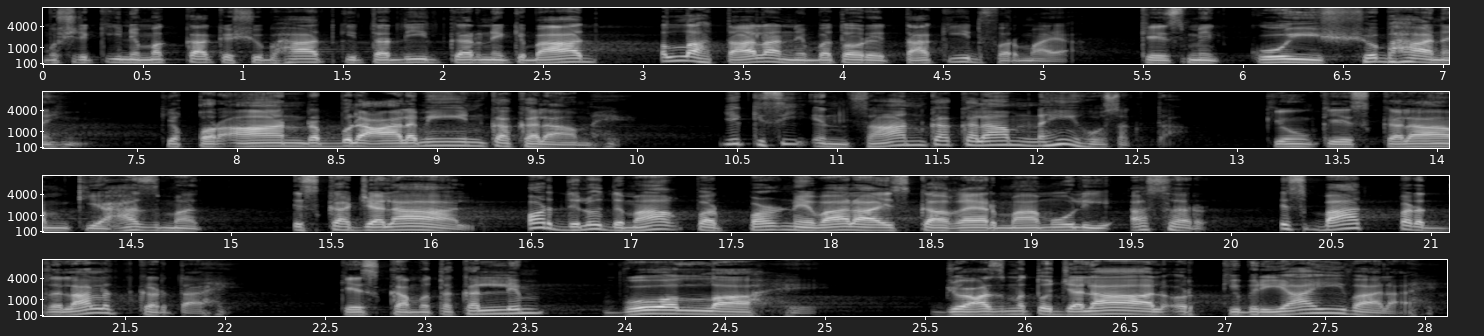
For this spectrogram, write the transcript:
مشرقین مکہ کے شبہات کی تردید کرنے کے بعد اللہ تعالیٰ نے بطور تاکید فرمایا کہ اس میں کوئی شبہ نہیں کہ قرآن رب العالمین کا کلام ہے۔ یہ کسی انسان کا کلام نہیں ہو سکتا، کیونکہ اس کلام کی عظمت، اس کا جلال اور دل و دماغ پر پڑنے والا اس کا غیر معمولی اثر اس بات پر دلالت کرتا ہے کہ اس کا متکلم وہ اللہ ہے جو عظمت و جلال اور کبریائی والا ہے۔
